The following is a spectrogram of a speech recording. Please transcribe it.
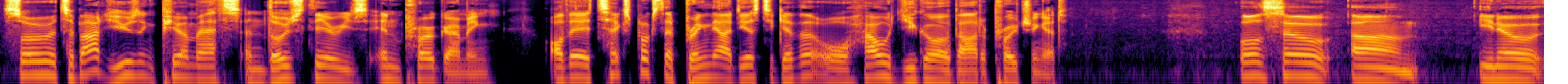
So it's about using pure maths and those theories in programming. Are there textbooks that bring the ideas together, or how would you go about approaching it? Well, so um, you know,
